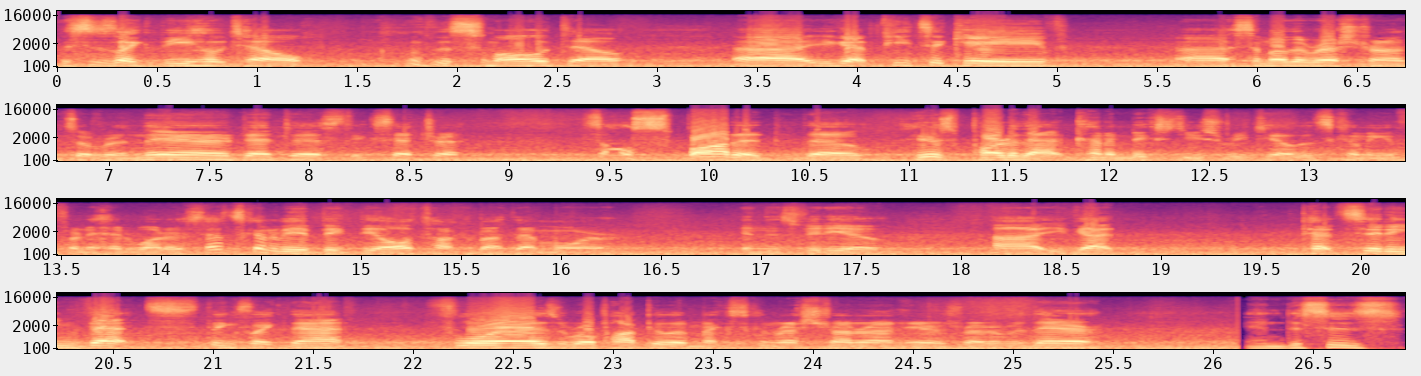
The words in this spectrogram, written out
This is like the hotel, the small hotel. Uh, you got Pizza Cave, uh, some other restaurants over in there, dentist, etc. It's all spotted though. Here's part of that kind of mixed use retail that's coming in front of Headwaters. That's going to be a big deal. I'll talk about that more in this video. Uh, you got pet sitting, vets, things like that. Flores, a real popular Mexican restaurant around here, is right over there. And this is,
